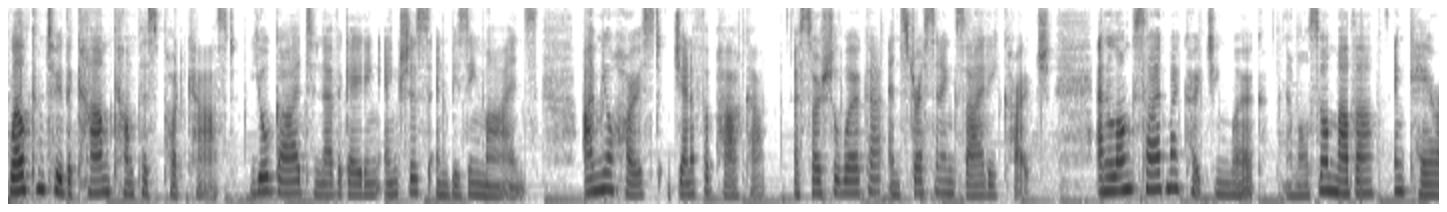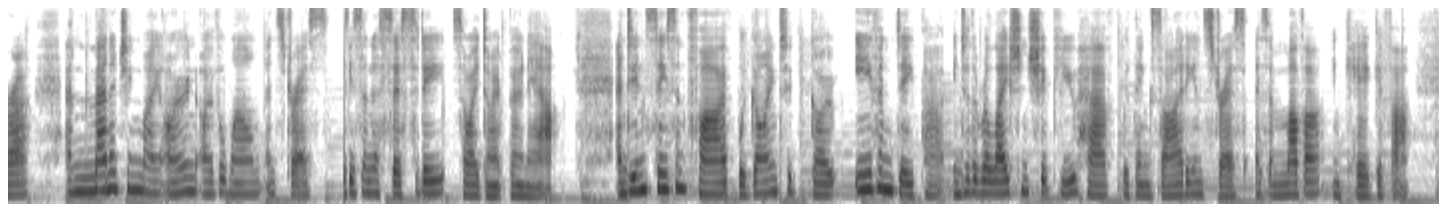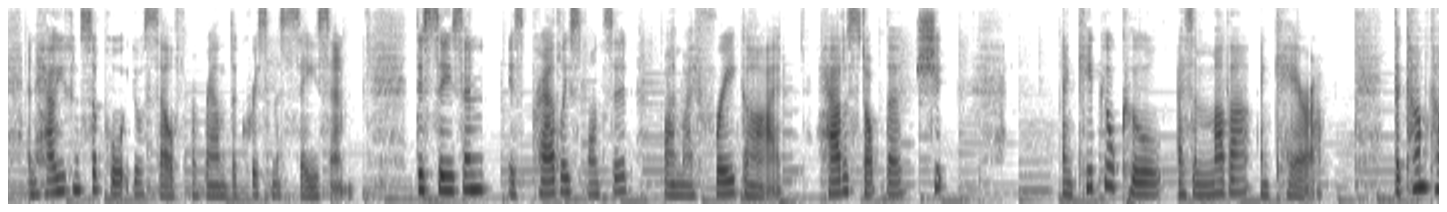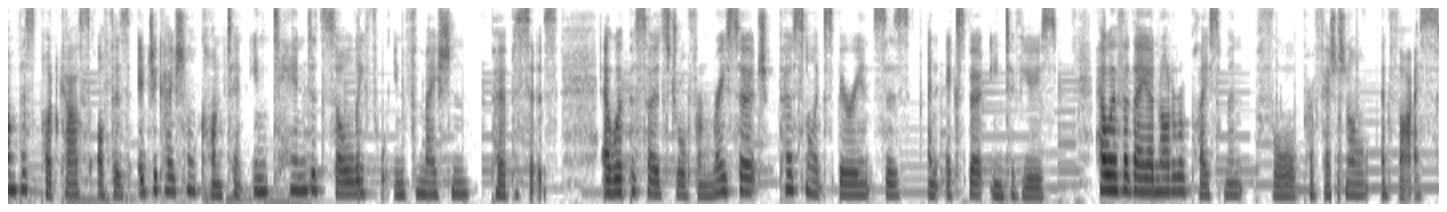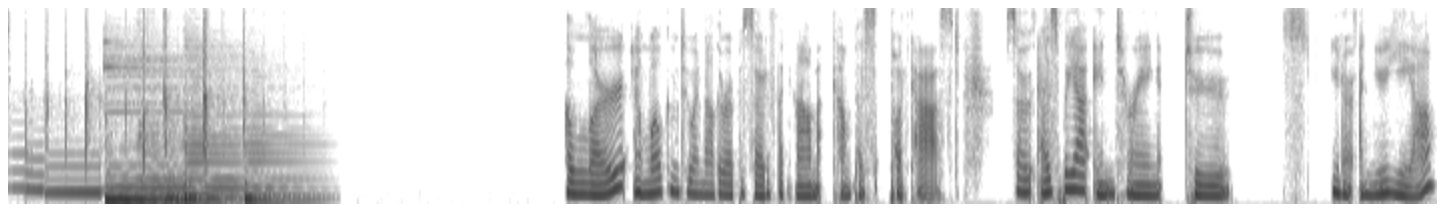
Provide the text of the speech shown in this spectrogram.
Welcome to the Calm Compass podcast, your guide to navigating anxious and busy minds. I'm your host, Jennifer Parker, a social worker and stress and anxiety coach. And alongside my coaching work, I'm also a mother and carer, and managing my own overwhelm and stress is a necessity so I don't burn out. And in season five, we're going to go even deeper into the relationship you have with anxiety and stress as a mother and caregiver, and how you can support yourself around the Christmas season. This season is proudly sponsored by my free guide, How to Stop the Shit and Keep Your Cool as a Mother and Carer. The Calm Compass podcast offers educational content intended solely for information purposes. Our episodes draw from research, personal experiences, and expert interviews. However, they are not a replacement for professional advice. Hello, and welcome to another episode of the Calm Compass podcast. So, as we are entering to, you know, a new year,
